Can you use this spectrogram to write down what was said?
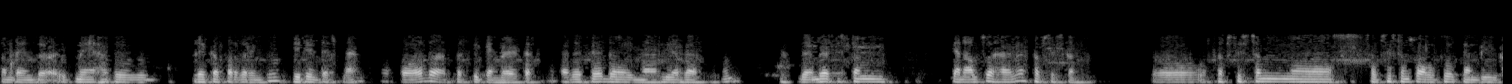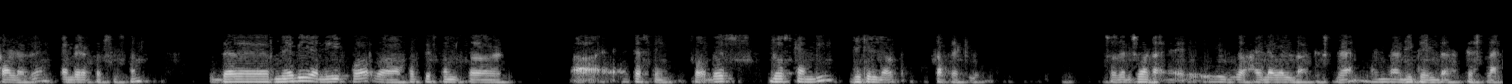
Sometimes it may have to break up further into detailed test plans for the specific embedded test. As I said in earlier the embedded system can also have a subsystem. So subsystem uh, subsystems also can be called as a embedded subsystem. There may be a need for uh, subsystems uh, uh, testing. So this those can be detailed out separately. So that is what I, is the high level test plan and the detailed test plan.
